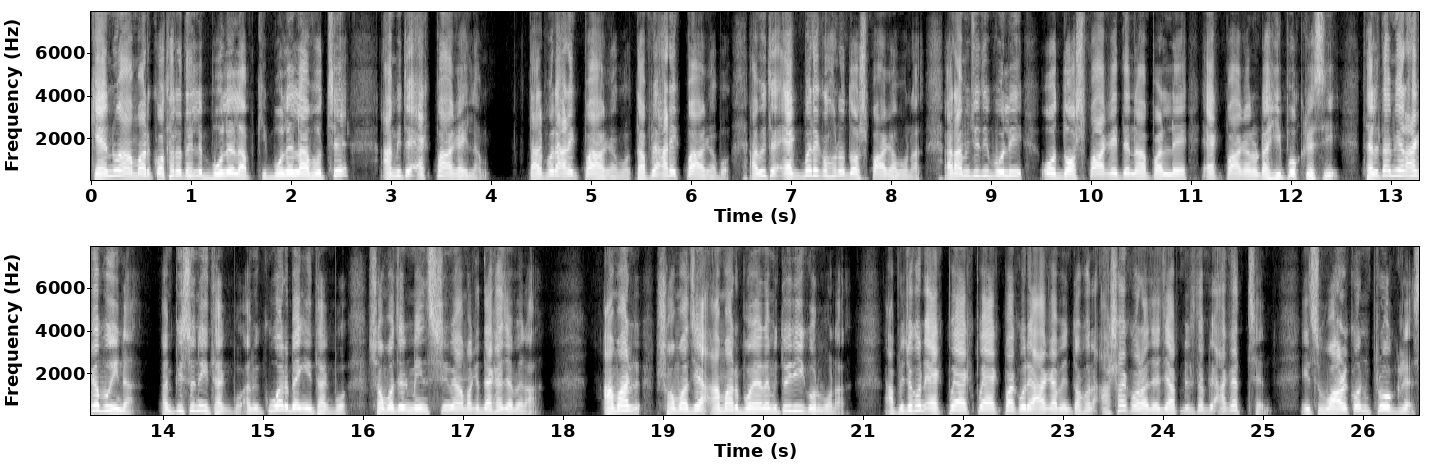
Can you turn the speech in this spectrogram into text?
কেন আমার কথাটা তাহলে বলে লাভ কি? বলে লাভ হচ্ছে, আমি তো এক পা আগাইলাম। তারপরে আরেক পা আগাবো। তারপরে আরেক পা আগাবো। আমি তো একবারে কখনো দশ পা আগাবো না। আর আমি যদি বলি, ও দশ পা আগাইতে না পারলে এক পা আগানোটা হিপোক্রেসি তাহলে তো আমি আর আগাবোই না। আমি পিছনেই থাকব, আমি কুয়ার ব্যাঙই থাকব। সমাজের মেন স্ট্রিমে আমাকে দেখা যাবে না। আমার সমাজে আমার বয়ান আমি তৈরিই করব না। আপনি যখন এক পা এক পা এক পা করে আগাবেন, তখন আশা করা যায় যে আপনি আপনি আগাচ্ছেন। It's work on progress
